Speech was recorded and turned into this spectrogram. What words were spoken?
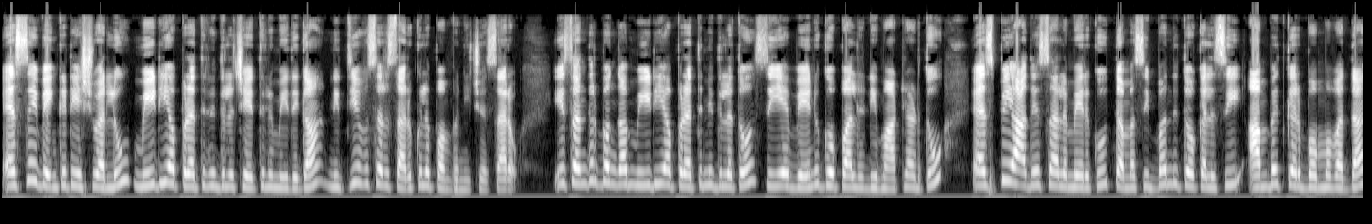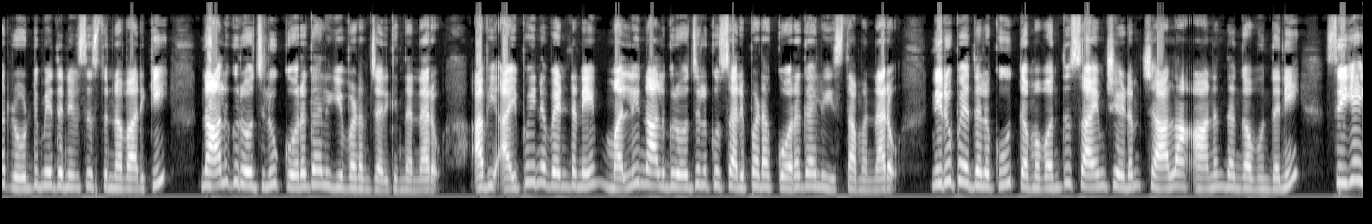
SI Venkateswarlu media ప్రతినిధుల చేతుల మీదుగా నిత్యావసర సరుకుల పంపిణీ చేశారు. ఈ సందర్భంగా మీడియా ప్రతినిధులతో సీఏ వేణుగోపాల్ రెడ్డి మాట్లాడుతూ ఎస్పీ ఆదేశాల మేరకు తమ సిబ్బందితో కలిసి అంబేద్కర్ బొమ్మ వద్ద రోడ్డు మీద నివసిస్తున్న వారికి నాలుగు రోజులు కూరగాయలు ఇవ్వడం జరిగిందన్నారు. అవి అయిపోయిన వెంటనే మళ్ళీ నాలుగు రోజులకు సరిపడా కూరగాయలు ఇస్తామన్నారు. నిరుపేదలకు తమ వంతు సాయం చేయడం చాలా ఆనందంగా ఉందని సీఐ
